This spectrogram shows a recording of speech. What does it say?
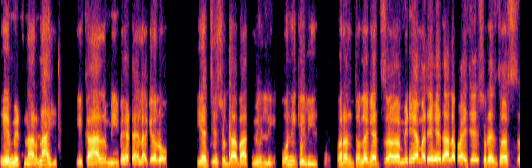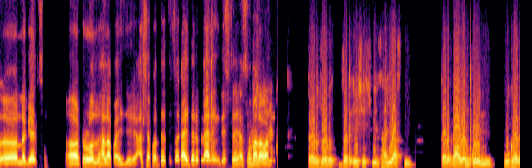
हे मिटणार नाही. की काल मी भेटायला गेलो याची सुद्धा बातमी कोणी केली? परंतु लगेच मीडियामध्ये हे झालं पाहिजे सुरेश धस लगेच ट्रोल झाला पाहिजे. अशा पद्धतीचं काहीतरी प्लॅनिंग दिसतंय असं मला वाटतं. तडजोड जर यशस्वी झाली असती तर बावनकुळेंनी उघड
